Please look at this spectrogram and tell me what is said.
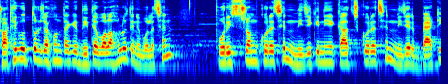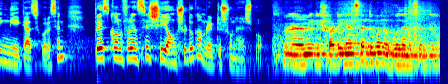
সঠিক উত্তর যখন তাকে দিতে বলা হলো তিনি বলেছেন পরিশ্রম করেছেন নিজেকে নিয়ে কাজ করেছেন নিজের ব্যাটিং নিয়ে কাজ করেছেন। প্রেস কনফারেন্সের সেই অংশটুকু আমরা একটু শুনে আসব। মানে আমি কি সঠিক অ্যান্সার দেবো না ভুল অ্যান্সার দেবো?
